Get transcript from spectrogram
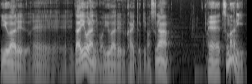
URL、えー、概要欄にも URL 書いておきますが、えー、つまり、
